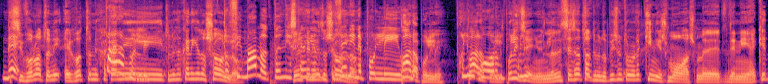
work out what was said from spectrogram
ναι, Συμφωνώ, τον, εί- εγώ τον είχα, Πάρα κάνει, πολύ. τον είχα κάνει για το solo. το θυμάμαι ότι τον είχες Τον είχα κάνει. για για- το solo. Δεν είναι πολύ. Πάρα πολύ. Πολύ πάρα warm, πολύ. Πολύ πολύ- genuine. Δηλαδή θες να το αντιμετωπίσει με τον ωραίο κινησμό, ας πούμε, την ταινία και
